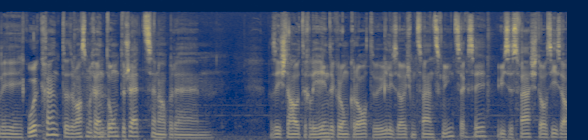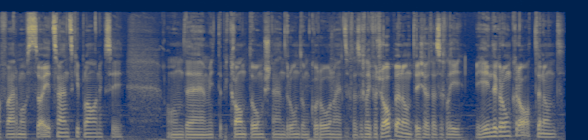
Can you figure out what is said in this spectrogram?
ein bisschen gut gekannt, oder was man mhm. könnte unterschätzen aber ähm, es ist halt ein bisschen Hintergrund geraten, weil Willisau war im 2019 gesehen. Unser Fest hier, SISAF, wäre auf 22 geplant gewesen. Und äh, mit den bekannten Umständen rund um Corona hat sich das ein bisschen verschoben und ist ja das ein bisschen in den Hintergrund geraten. Und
